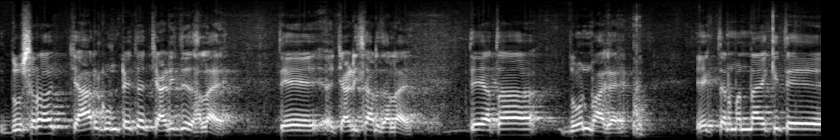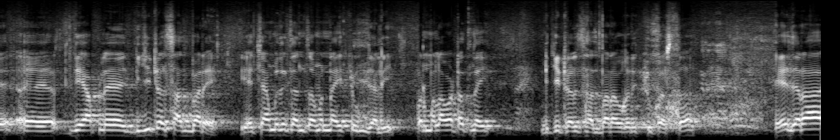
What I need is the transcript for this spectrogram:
दुसरं चार गुंठेचं चाळीस जे झालं आहे ते चाळीसार झालं आहे ते आता दोन भाग आहे. एक तर म्हणणं आहे की ते जे आपले डिजिटल सातबारे याच्यामध्ये त्यांचं म्हणणं आहे चूक झाली पण मला वाटत नाही. डिजिटल सातबारा वगैरे चूक असतं. हे जरा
